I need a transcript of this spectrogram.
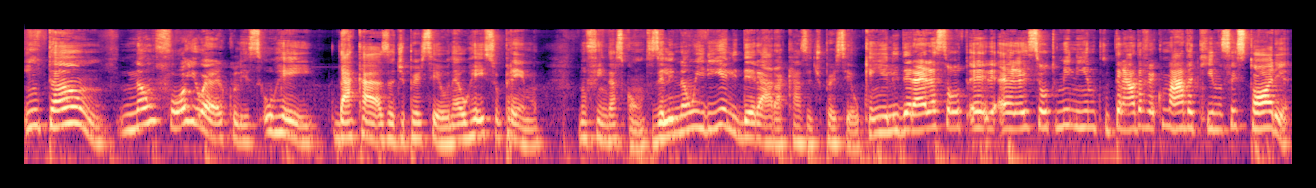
Então, não foi o Hércules o rei da casa de Perseu, né? O rei supremo no fim das contas. Ele não iria liderar a casa de Perseu. Quem ia liderar era, era esse outro menino, que não tem nada a ver com nada aqui nessa história.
